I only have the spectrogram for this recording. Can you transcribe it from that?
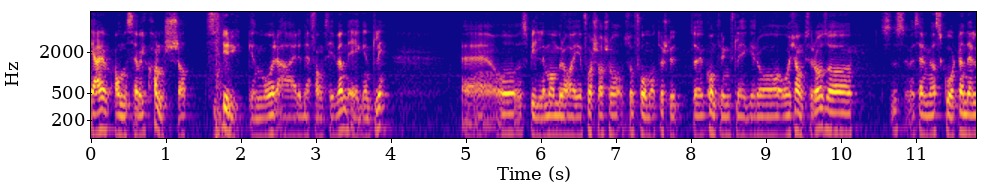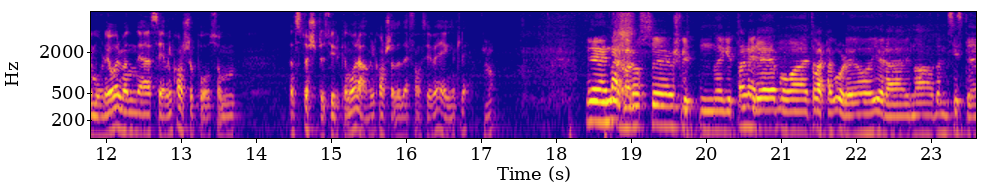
jeg anser vel kanskje at styrken vår er defensiven, egentlig. Eh, og spiller man bra i forsvar, så, så får man til slutt eh, kontringsleger og, og sjanser òg. Selv om vi har skåret en del mål i år, men jeg ser vel kanskje på som den største styrken vår er vel kanskje det defensive, egentlig. Ja. Nærmer oss eh, slutten, gutter. Dere må etter hvert av gårde og gjøre unna de siste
